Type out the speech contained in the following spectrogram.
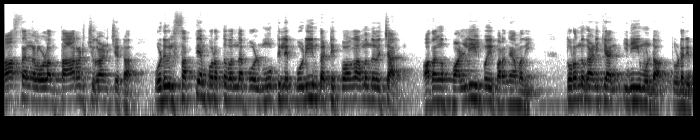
മാസങ്ങളോളം താറടിച്ചു കാണിച്ചിട്ട് ഒടുവിൽ സത്യം പുറത്തു വന്നപ്പോൾ മൂട്ടിലെ പൊടിയും തട്ടി പോകാമെന്ന് വെച്ചാൽ അതങ്ങ് പള്ളിയിൽ പോയി പറഞ്ഞാൽ മതി. തുറന്നു കാണിക്കാൻ ഇനിയുമുണ്ട്. തുടരും.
